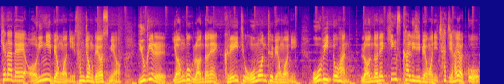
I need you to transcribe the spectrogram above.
캐나다의 어린이 병원이 선정되었으며 6위를 영국 런던의 Great Ormond 병원이 5위 또한 런던의 King's College 병원이 차지하였고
